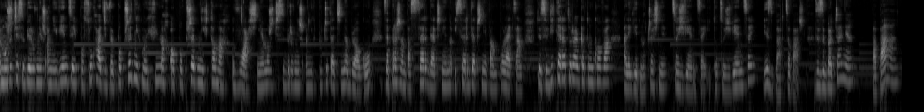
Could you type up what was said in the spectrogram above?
Możecie sobie również o niej więcej posłuchać w poprzednich moich filmach o poprzednich tomach właśnie. Możecie sobie również o nich poczytać na blogu. Zapraszam Was serdecznie, no i serdecznie Wam polecam. To jest literatura gatunkowa, ale jednocześnie coś więcej. I to coś więcej jest bardzo ważne. Do zobaczenia. Pa pa!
